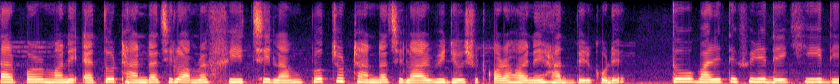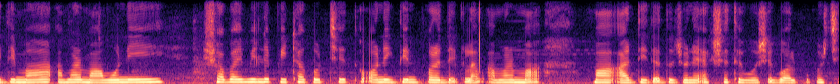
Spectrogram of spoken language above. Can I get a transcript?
তারপর মানে এত ঠান্ডা ছিল, আমরা ফিরছিলাম, প্রচুর ঠান্ডা ছিল, আর ভিডিও শ্যুট করা হয় নাই হাত বের করে। তো বাড়িতে ফিরে দেখি দিদিমা, আমার মামনি, সবাই মিলে পিঠা করছে। তো অনেক দিন পরে দেখলাম আমার মা মা আর দিদা দুজনে একসাথে বসে গল্প করছে,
